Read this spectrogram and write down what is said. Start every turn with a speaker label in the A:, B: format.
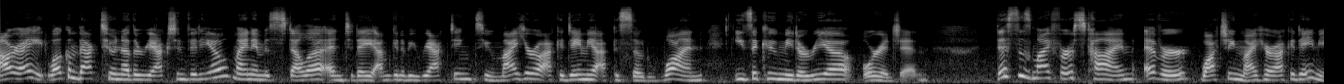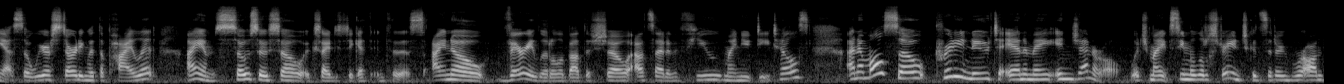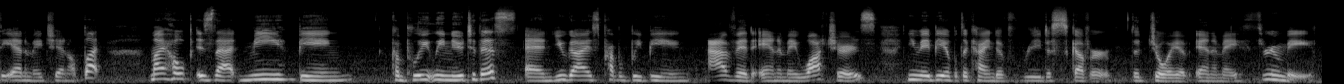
A: Alright, welcome back to another reaction video. My name is Stella, and today I'm going to be reacting to My Hero Academia Episode 1, Izuku Midoriya Origin. This is my first time ever watching My Hero Academia, so we are starting with the pilot. I am so, so, so excited to get into this. I know very little about the show outside of a few minute details, and I'm also pretty new to anime in general, which might seem a little strange considering we're on the anime channel, but my hope is that me being completely new to this and you guys probably being avid anime watchers, you may be able to kind of rediscover the joy of anime through me.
